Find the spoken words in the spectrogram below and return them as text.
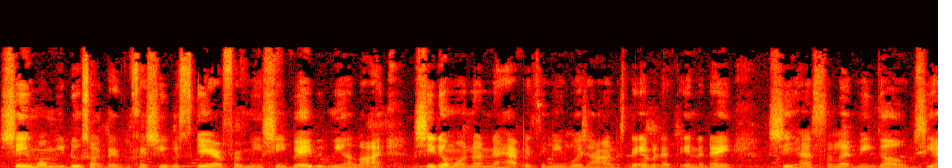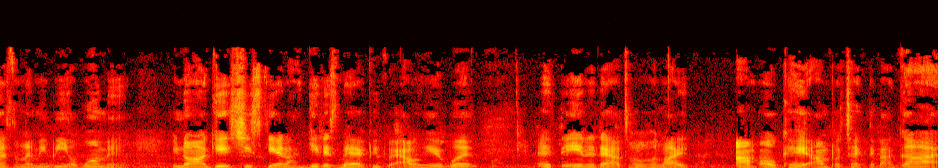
she didn't want me to do certain things because she was scared for me. She babied me a lot. She didn't want nothing to happen to me, which I understand. But at the end of the day, she has to let me go. She has to let me be a woman. You know, I get she's scared. I get it's bad people out here, but at the end of the day, I told her like I'm okay. I'm protected by God.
